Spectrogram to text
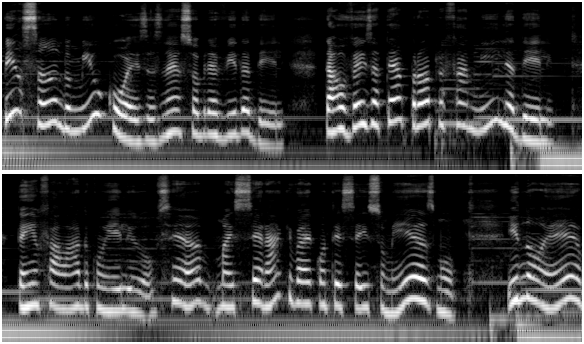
pensando mil coisas, né, sobre a vida dele. Talvez até a própria família dele tenha falado com ele, mas será que vai acontecer isso mesmo? E Noé,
